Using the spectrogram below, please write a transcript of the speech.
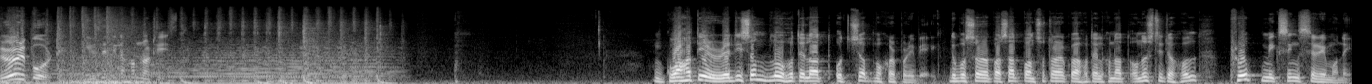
Bureau report news eighteen Assam north east. গুৱাহাটীৰ ৰেডিছন ব্লু হোটেলত উৎসৱমুখৰ পৰিৱেশ। দুবছৰৰ পাছত পঞ্চতৰাকোৱা হোটেলখনত অনুষ্ঠিত হ'ল ফ্ৰুট মিক্সিং চেৰিমনী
